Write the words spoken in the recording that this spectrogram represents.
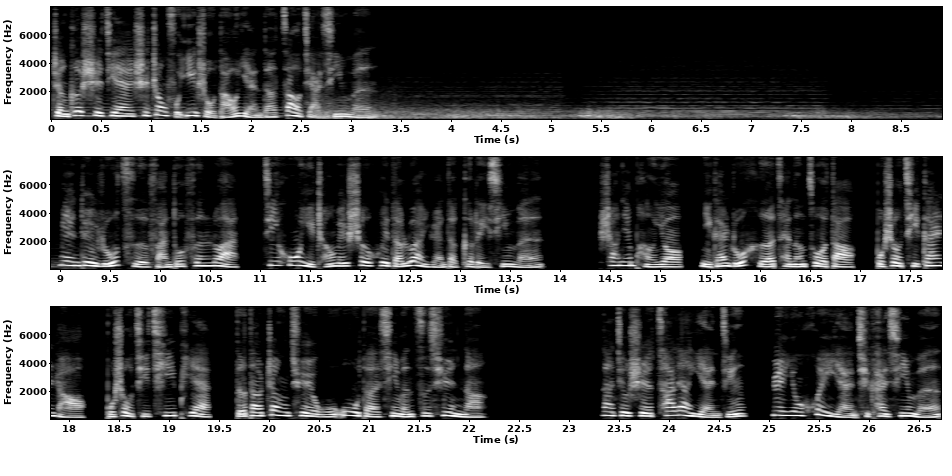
整个事件是政府一手导演的造假新闻。面对如此繁多纷乱、几乎已成为社会的乱源的各类新闻，少年朋友，你该如何才能做到不受其干扰、不受其欺骗，得到正确无误的新闻资讯呢？那就是擦亮眼睛，运用慧眼去看新闻。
